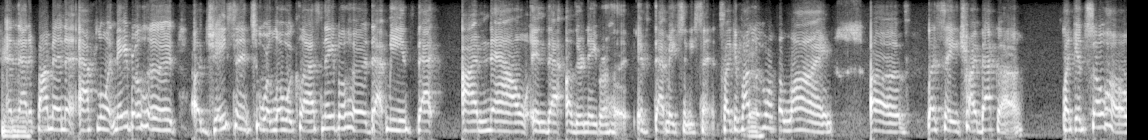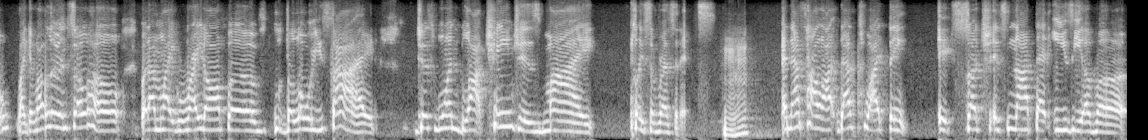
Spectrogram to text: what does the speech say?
and mm-hmm. that if I'm in an affluent neighborhood adjacent to a lower class neighborhood, that means that I'm now in that other neighborhood, if that makes any sense. Like if I Yeah. live on the line of, let's say, Tribeca, like in Soho, like if I live in Soho, but I'm like right off of the Lower East Side, just one block changes my place of residence. hmm And that's how I, that's why I think it's such, it's not that easy of a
